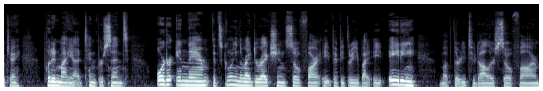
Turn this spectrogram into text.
okay. Put in my uh, 10% order in there. It's going in the right direction so far. 853 by 880. I'm up $32 so far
